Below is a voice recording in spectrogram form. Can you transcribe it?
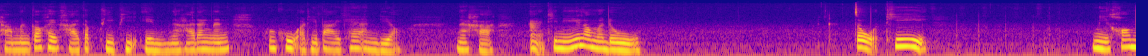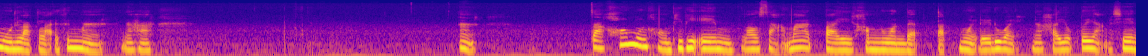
ทำมันก็คล้ายๆกับ ppm นะคะ ดังนั้นคุณครูอธิบายแค่อันเดียวนะคะอะทีนี้เรามาดู โจทย์ที่มีข้อมูลหลากหลายขึ้นมานะคะอะจากข้อมูลของ ppm เราสามารถไปคำนวณแบบตัดหน่วยได้ด้วยนะคะ ยกตัวอย่างเช่น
